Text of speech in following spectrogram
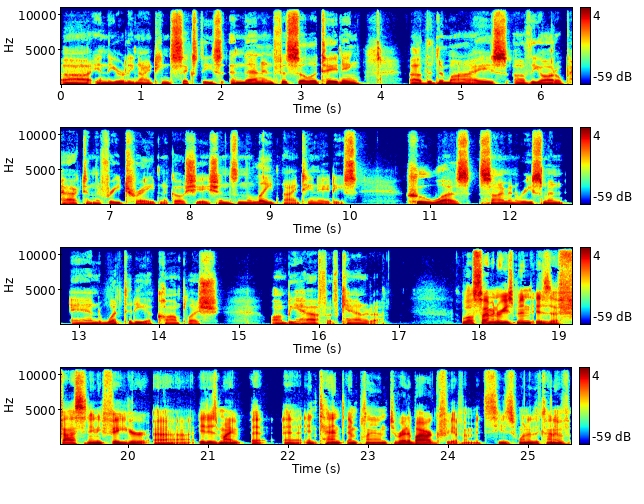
uh, in the early 1960s and then in facilitating uh, the demise of the Auto Pact and the free trade negotiations in the late 1980s. Who was Simon Reisman and what did he accomplish on behalf of Canada? Well, Simon Reisman is a fascinating figure. Uh, it is my uh, uh, intent and plan to write a biography of him. It's, he's one of the kind of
